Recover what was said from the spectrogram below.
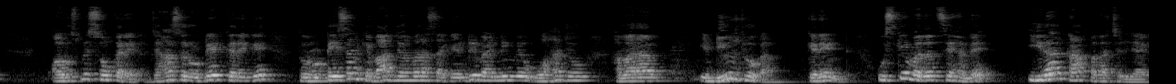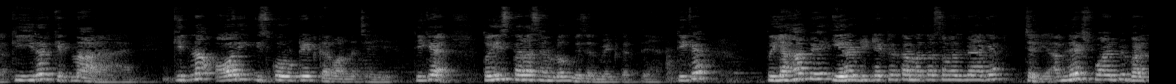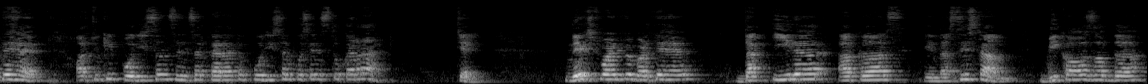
और उसमें शो करेगा। जहाँ से रोटेट करेंगे तो रोटेशन के बाद जो हमारा सेकेंडरी बाइंडिंग में वहाँ जो हमारा इंड्यूस्ड होगा करेंट उसके मदद से हमें इरर का पता चल जाएगा कि इरर कितना आ रहा है। कितना और इसको रोटेट करवाना चाहिए, ठीक है? तो इस तरह से हम लोग मेज़रमेंट करते हैं, ठीक है? तो यहाँ पे एरर डिटेक्टर का मतलब समझ में आ गया। चलिए, अब नेक्स्ट पॉइंट पे बढ़ते हैं। और चूँकि पोजीशन सेंसर कर रहा है तो पोजीशन को सेंस तो कर रहा है। चलिए नेक्स्ट पॉइंट पे बढ़ते हैं। The error occurs in the system because of the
